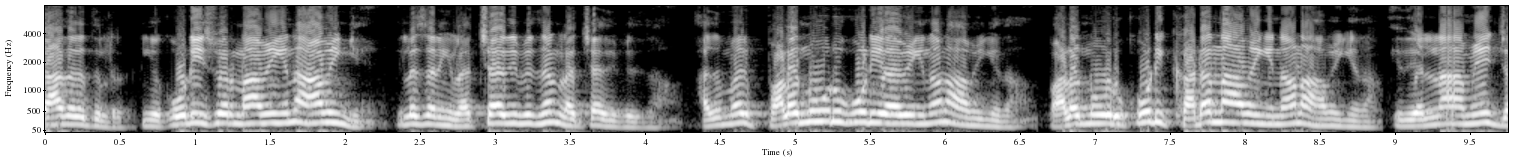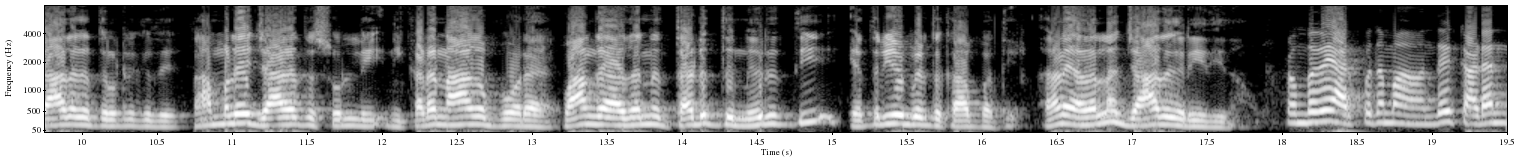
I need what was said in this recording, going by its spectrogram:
ஜாதகத்தில் இருக்கு. நீங்கள் கோடீஸ்வரன் ஆவீங்கன்னா ஆவீங்க. இல்லை சார் நீங்கள் லட்சாதிபதி தான் லட்சாதிபதி தான். அது மாதிரி பல நூறு கோடி ஆவீங்கனாலும் ஆவீங்க தான் பல நூறு கோடி கடன் ஆவீங்கனாலும் ஆவீங்க தான் இது எல்லாமே ஜாதகத்தில் இருக்குது. நம்மளே ஜாதகத்தை சொல்லி நீ கடன் ஆக போற வாங்காதன்னு தடுத்து நிறுத்தி எத்தனையோ பேர்த்த காப்பாத்திரும். அதனால அதெல்லாம் ஜாதக ரீதி தான் ரொம்பவே அற்புதமா வந்து கடன்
